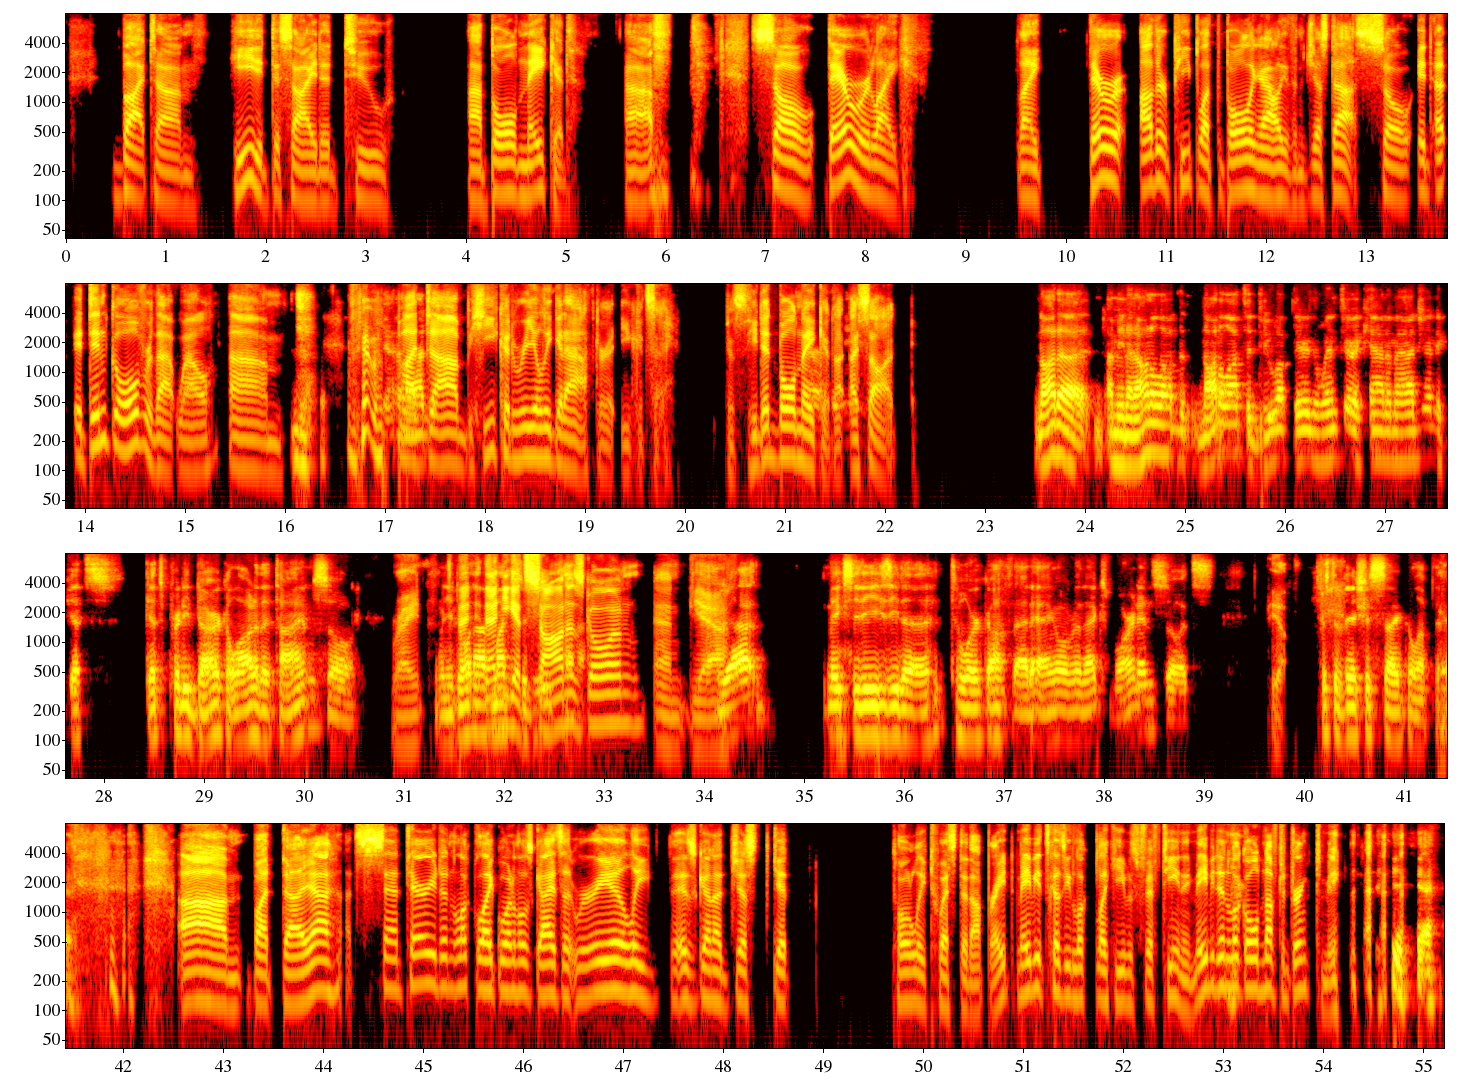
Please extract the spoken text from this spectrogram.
But um, he decided to uh, bowl naked. Um, so there were like, like there were other people at the bowling alley than just us. So it uh, it didn't go over that well. Um, yeah, but um, he could really get after it, you could say, because he did bowl naked. Yeah, I, I, saw it. Not a, I mean, not a lot, not a lot to do up there in the winter. I can't imagine. It gets gets pretty dark a lot of the time. So right when you don't then, then you get saunas do, going, and yeah, yeah, makes it easy to to work off that hangover the next morning. So it's yeah just a vicious cycle up there. um, but uh, yeah, Santeri didn't look like one of those guys that really is gonna just get totally twisted up, right? Maybe it's because he looked like he was 15 and maybe didn't look old enough to drink to me. yeah.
